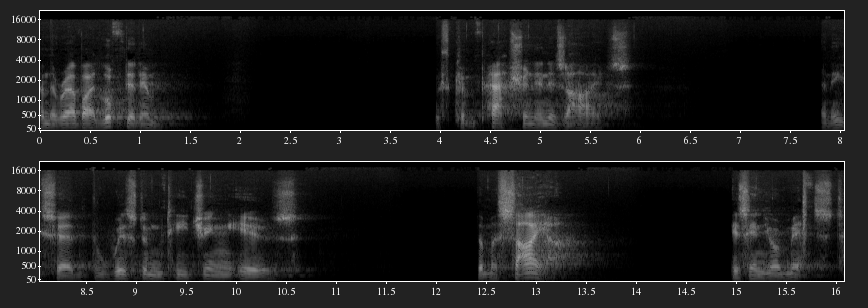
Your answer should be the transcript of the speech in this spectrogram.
And the rabbi looked at him with compassion in his eyes. And he said, The wisdom teaching is the Messiah is in your midst.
